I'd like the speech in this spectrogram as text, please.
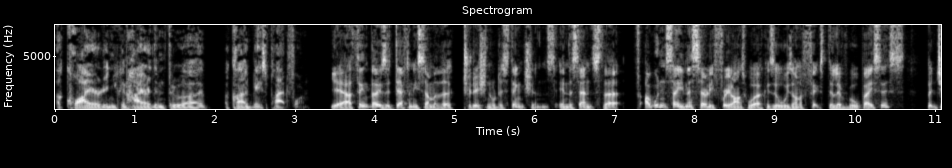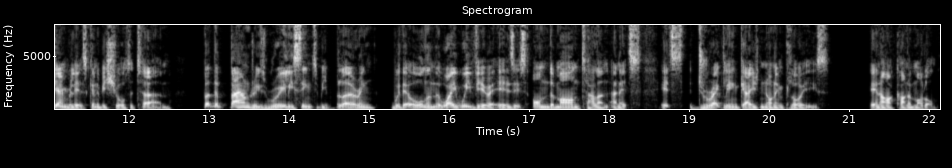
acquired and you can hire them through a, a cloud-based platform Yeah, I think those are definitely some of the traditional distinctions in the sense that I wouldn't say necessarily freelance work is always on a fixed deliverable basis, but generally it's going to be shorter term. But the boundaries really seem to be blurring with it all. And the way we view it is it's on demand talent and it's it's directly engaged non employees in our kind of model.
